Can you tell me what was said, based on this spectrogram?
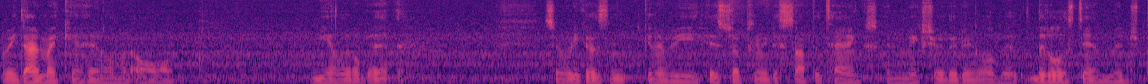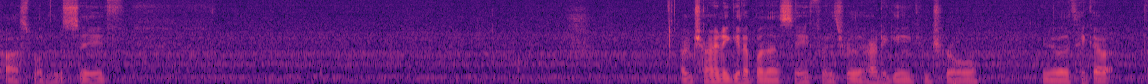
I mean, Dynamike can't handle him at all me a little bit. So Rico's gonna be his job's gonna be to stop the tanks and make sure they're doing a little bit littlest damage possible to the safe. I'm trying to get up on that safe, but it's really hard to gain control. You're able to take out the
